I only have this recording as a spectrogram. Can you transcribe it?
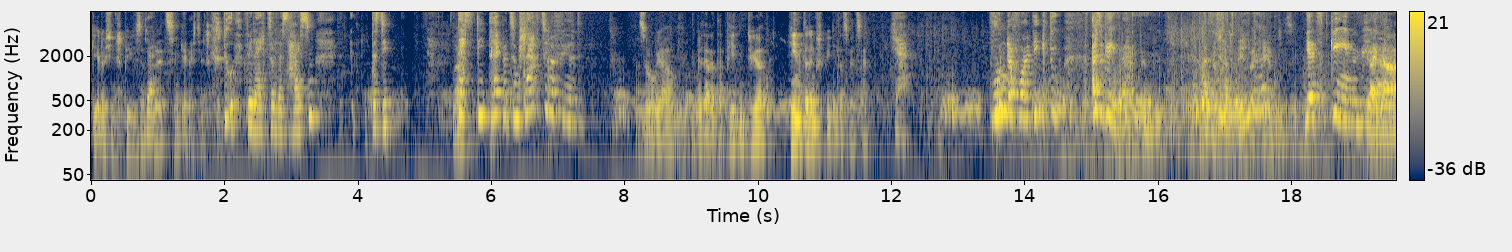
Geh durch den Spiegel, ein Ja. Blödsinn, geh durch den Spiegel. Du, vielleicht soll das heißen, dass die, dass die Treppe zum Schlafzimmer führt. Ach So, ja, mit einer Tapetentür hinter dem Spiegel, das wird sein. Ja. Wundervoll, Dick, du. Also gehen wir. Ich bin müde. Also schon später gehen. Sie- Jetzt gehen wir. Ja, ja,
